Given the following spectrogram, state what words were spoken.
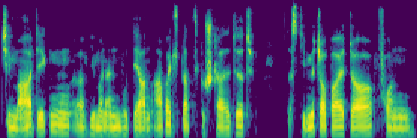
Thematiken, äh, wie man einen modernen Arbeitsplatz gestaltet, dass die Mitarbeiter von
